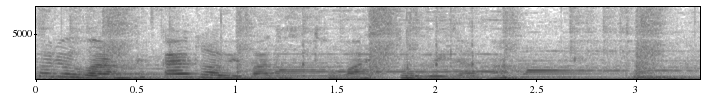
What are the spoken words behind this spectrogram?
색소류랑 색깔 조합이 맞아서 더 맛있어 보이잖아. 음.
